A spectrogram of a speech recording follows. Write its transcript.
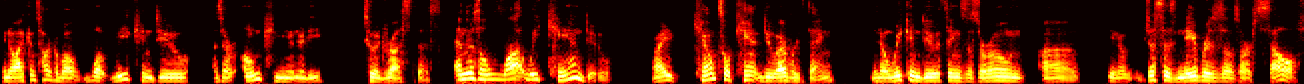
You know, I can talk about what we can do as our own community to address this. And there's a lot we can do, right? Council can't do everything. You know, we can do things as our own. Uh, you know, just as neighbors as ourselves.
